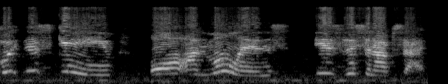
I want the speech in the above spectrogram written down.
put this game all on Mullens, is this an upset?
